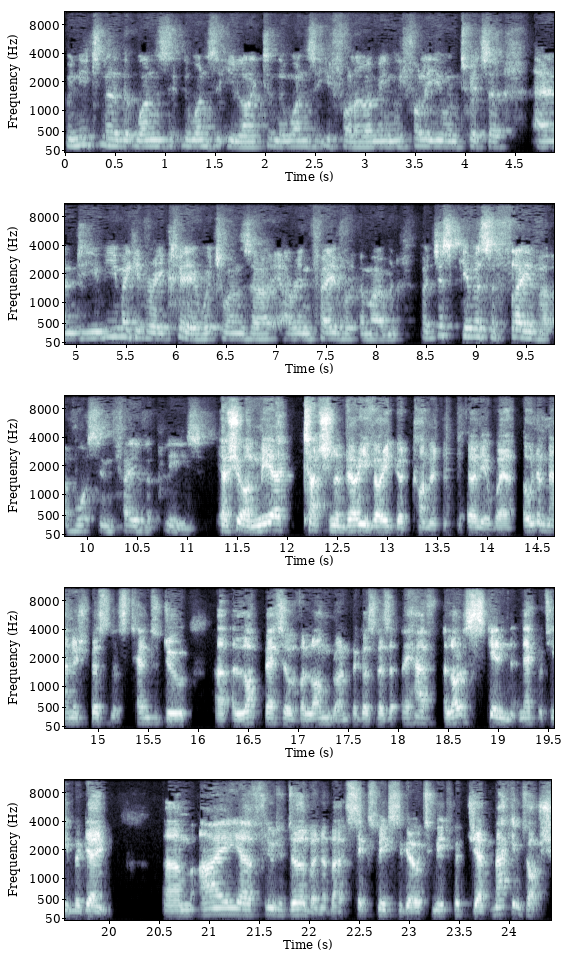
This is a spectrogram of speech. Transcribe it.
We need to know that ones the ones that you liked and the ones that you follow. I mean, we follow you on Twitter, and you, you make it very clear which ones are, are in favour at the moment. But just give us a flavour of what's in favour, please. Yeah, sure. Mia touched on a very, very good comment earlier where owner-managed business tend to do a, a lot better over the long run because they have a lot of skin and equity in the game. Um, I uh, flew to Durban about six weeks ago to meet with Jebb McIntosh.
